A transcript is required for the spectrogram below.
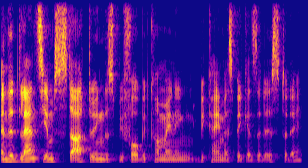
And did Lancium start doing this before Bitcoin mining became as big as it is today?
